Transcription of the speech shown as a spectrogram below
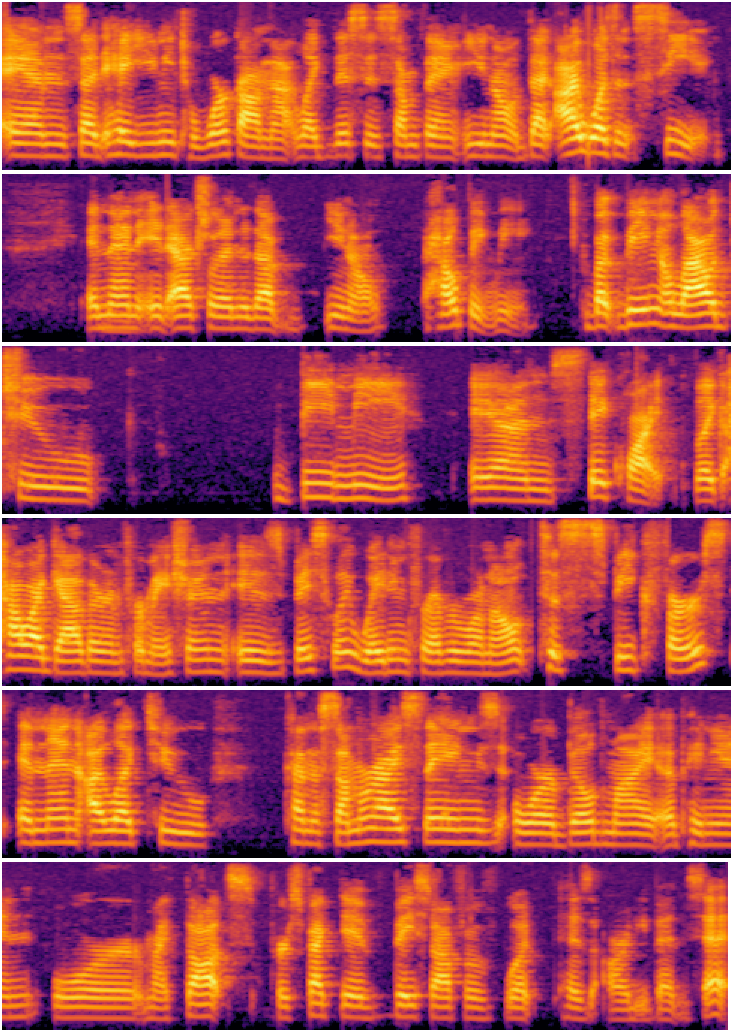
and said, Hey, you need to work on that. Like, this is something, you know, that I wasn't seeing. And then mm-hmm. it actually ended up, you know, helping me. But being allowed to be me and stay quiet. Like how I gather information is basically waiting for everyone else to speak first. And then I like to kind of summarize things or build my opinion or my thoughts perspective based off of what has already been said.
